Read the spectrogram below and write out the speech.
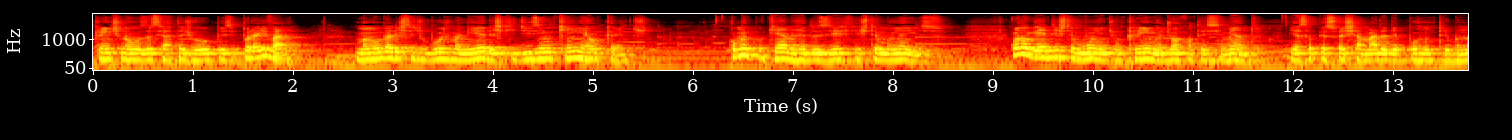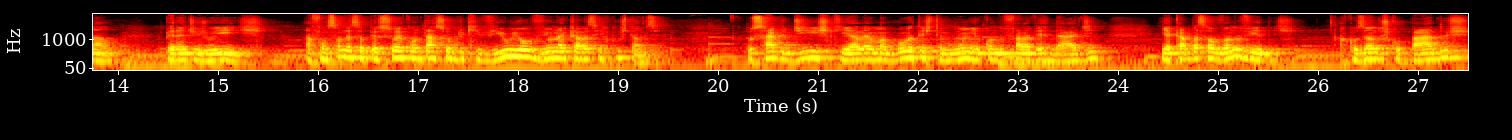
crente não usa certas roupas e por aí vai. Uma longa lista de boas maneiras que dizem quem é o crente. Como é pequeno reduzir testemunha a isso. Quando alguém é testemunha de um crime ou de um acontecimento e essa pessoa é chamada a depor num tribunal, perante o juiz, a função dessa pessoa é contar sobre o que viu e ouviu naquela circunstância. O sábio diz que ela é uma boa testemunha quando fala a verdade e acaba salvando vidas, acusando os culpados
